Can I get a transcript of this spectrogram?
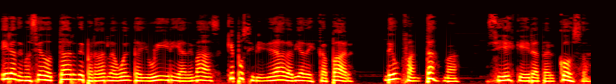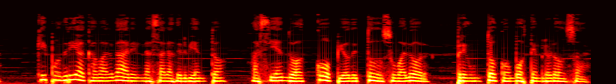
Era demasiado tarde para dar la vuelta y huir y además, ¿qué posibilidad había de escapar de un fantasma, si es que era tal cosa? ¿Qué podría cabalgar en las alas del viento, haciendo acopio de todo su valor? preguntó con voz temblorosa.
